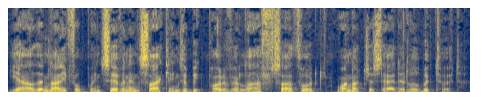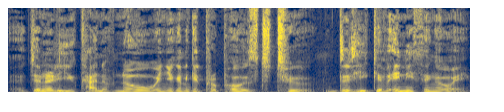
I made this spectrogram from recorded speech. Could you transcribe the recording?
Yeah, the 94.7 and cycling is a big part of her life. So I thought, why not just add a little bit to it? Uh, Generally, you kind of know when you're going to get proposed to. Did he give anything away?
